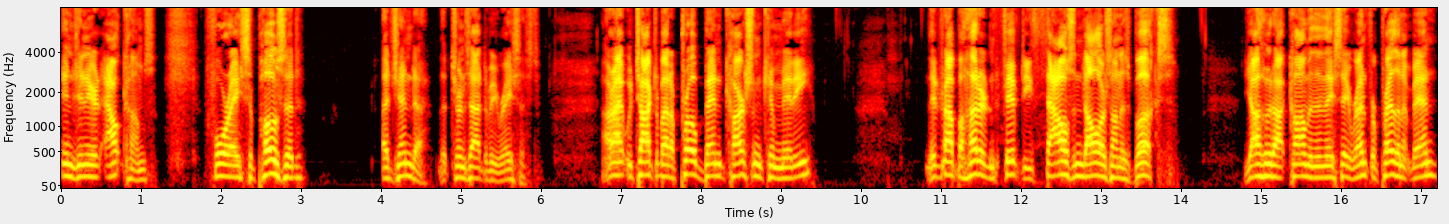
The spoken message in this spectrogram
engineered outcomes for a supposed agenda that turns out to be racist. All right, we talked about a pro Ben Carson committee. They drop $150,000 on his books, yahoo.com, and then they say, run for president, Ben.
